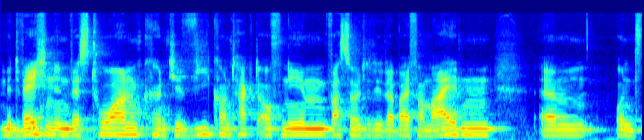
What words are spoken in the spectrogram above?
mit welchen Investoren könnt ihr wie Kontakt aufnehmen, was solltet ihr dabei vermeiden. Ähm, und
